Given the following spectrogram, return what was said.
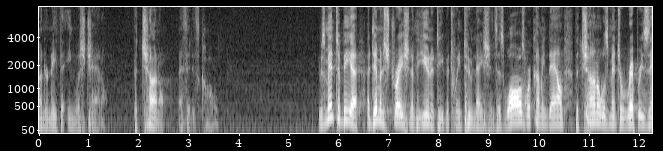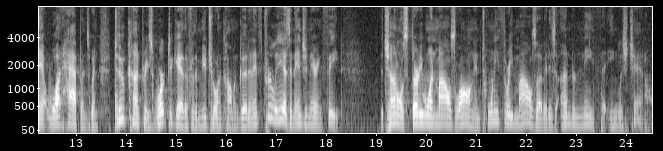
underneath the English Channel. The Chunnel, as it is called. It was meant to be a, a, demonstration of the unity between two nations. As walls were coming down, the Chunnel was meant to represent what happens when two countries work together for the mutual and common good. And it truly is an engineering feat. The Chunnel is 31 miles long, and 23 miles of it is underneath the English Channel.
